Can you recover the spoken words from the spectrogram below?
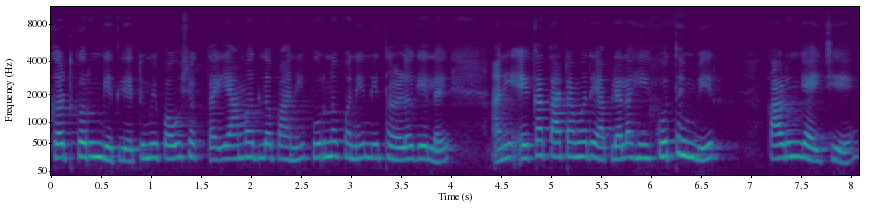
कट करून घेतली आहे. तुम्ही पाहू शकता यामधलं पाणी पूर्णपणे निथळलं गेलं आहे आणि एका ताटामध्ये आपल्याला ही कोथिंबीर काढून घ्यायची आहे.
